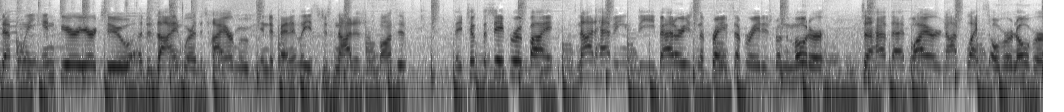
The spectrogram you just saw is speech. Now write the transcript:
definitely inferior to a design where the tire moves independently. It's just not as responsive. They took the safe route by not having the batteries and the frame separated from the motor to have that wire not flex over and over.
